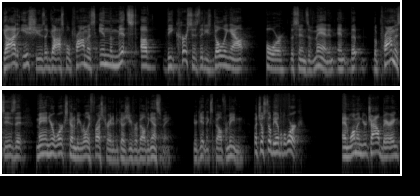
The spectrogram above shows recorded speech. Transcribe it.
God issues a gospel promise in the midst of the curses that he's doling out for the sins of man. And, and the, the promise is that, man, your work's going to be really frustrated because you've rebelled against me. You're getting expelled from Eden, but you'll still be able to work. And woman, you're childbearing.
